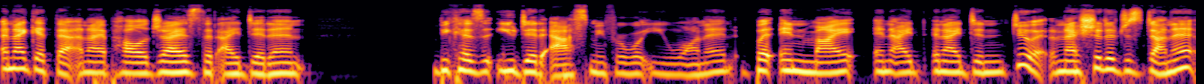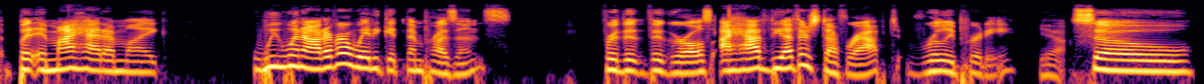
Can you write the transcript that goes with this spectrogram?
and i get that and i apologize that i didn't because you did ask me for what you wanted but in my and i and i didn't do it and i should have just done it but in my head i'm like we went out of our way to get them presents for the the girls i have the other stuff wrapped really pretty Yeah. so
